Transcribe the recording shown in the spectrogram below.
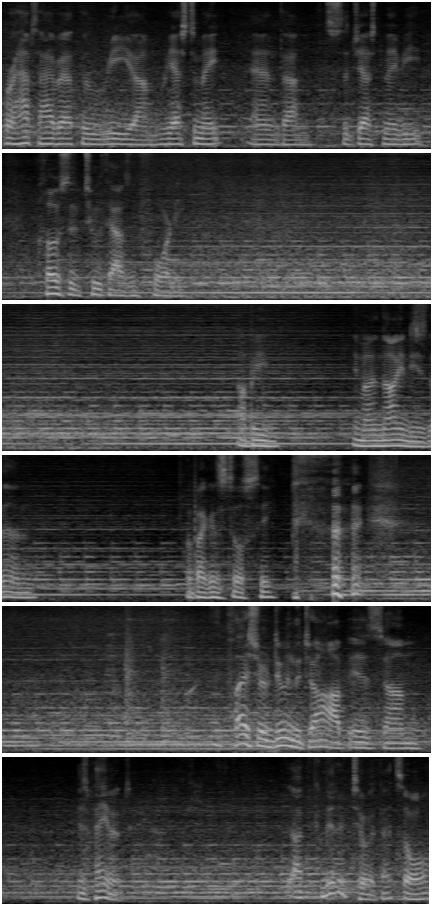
Perhaps I have to re, um, re-estimate and um, suggest maybe closer to 2040. I'll be in my 90s then. Hope I can still see. pleasure of doing the job is, um, is payment. I've committed to it, that's all.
